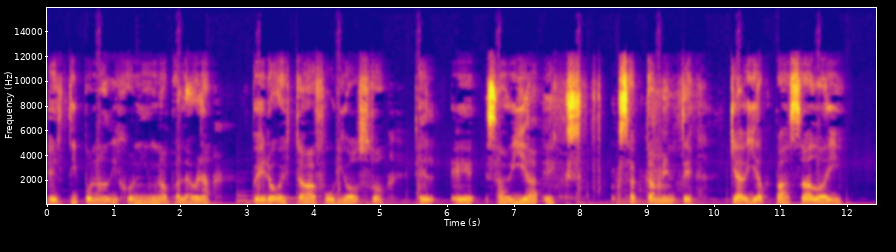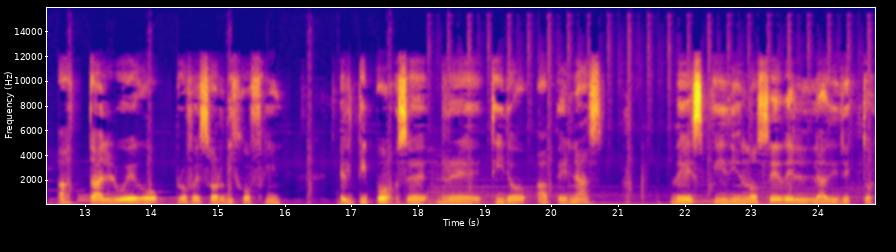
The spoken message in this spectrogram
el tipo no dijo ni una palabra, pero estaba furioso. Él eh, sabía exactamente qué había pasado ahí. Hasta luego, profesor, dijo Flynn. El tipo se retiró apenas despidiéndose de la directora.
